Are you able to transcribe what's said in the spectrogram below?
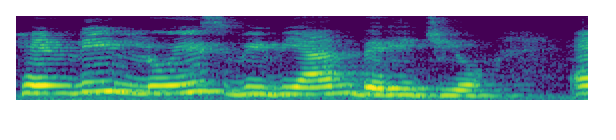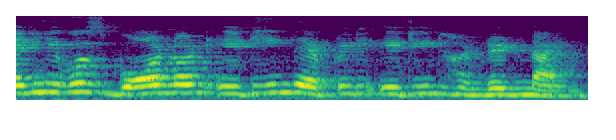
Henry Louis Vivian Derozio and he was born on 18th April 1809.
